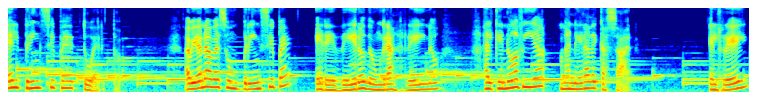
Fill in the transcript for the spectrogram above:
El príncipe tuerto. Había una vez un príncipe heredero de un gran reino al que no había manera de casar. El rey,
